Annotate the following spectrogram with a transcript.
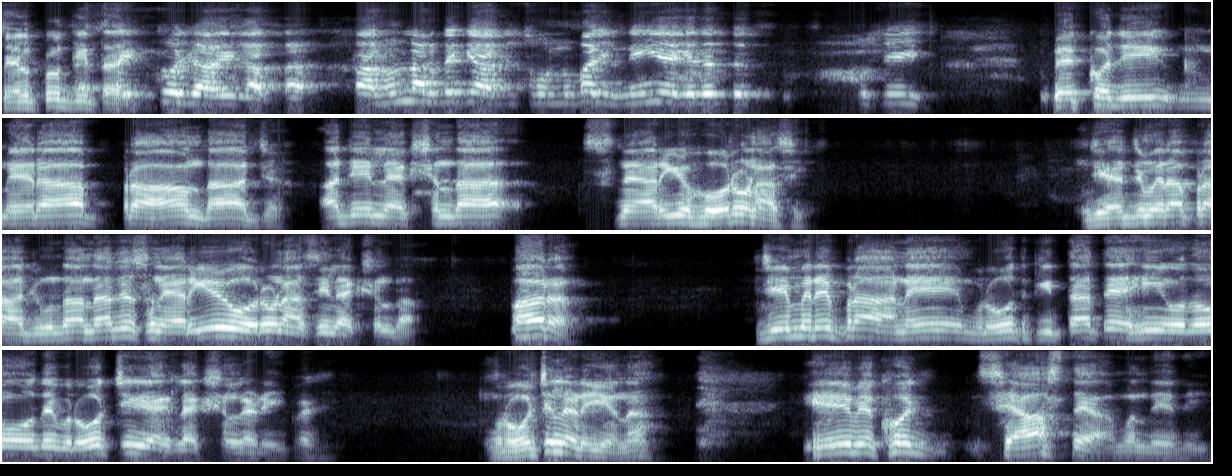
ਬਿਲਕੁਲ ਕੀਤਾ ਇੱਥੋਂ ਜਾ ਕੇ ਕਰਤਾ। ਤੁਹਾਨੂੰ ਲੱਗਦਾ ਕਿ ਅੱਜ ਸੋਨੂ ਭਾਜੀ ਨਹੀਂ ਹੈਗੇ ਤੁ- ਤੁਸੀਂ ਵੇਖੋ ਜੀ, ਮੇਰਾ ਭਰਾ ਹੁੰਦਾ ਅੱਜ। ਅੱਜ ਇਲੈਕਸ਼ਨ ਦਾ ਸਿਨੈਰੀਓ ਹੋਰ ਹੋਣਾ ਸੀ। ਜੇ ਅੱਜ ਮੇਰਾ ਭਰਾ ਜੂੰਦਾ ਹੁੰਦਾ ਤੇ ਸਿਨੈਰੀਓ ਹੋਰ ਹੋਣਾ ਸੀ ਇਲੈਕਸ਼ਨ ਦਾ। ਪਰ ਜੇ ਮੇਰੇ ਭਰਾ ਨੇ ਵਿਰੋਧ ਕੀਤਾ ਤੇ ਅਸੀਂ ਉਦੋਂ ਉਹਦੇ ਵਿਰੋਧ 'ਚ ਹੀ ਇਲੈਕਸ਼ਨ ਲੜੀ ਭਾਜੀ। ਵਿਰੋਧ 'ਚ ਲੜੀ ਹੈ ਨਾ। ਇਹ ਵੇਖੋ, ਸਿਆਸਤ ਆ ਬੰਦੇ ਦੀ।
